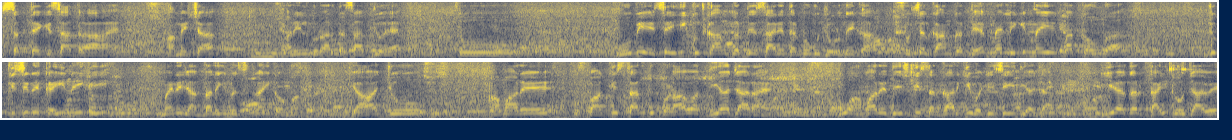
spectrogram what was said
सत्य के साथ रहा है। हमेशा अनिल मुरारका साहब जो है तो वो भी ऐसे ही कुछ काम करते हैं, सारे धर्मों को जोड़ने का, सोशल काम करते हैं। मैं, लेकिन मैं एक बात कहूँगा, जो किसी ने कही नहीं, कही, मैं नहीं जानता, लेकिन मैं इतना ही कहूँगा कि आज जो हमारे पाकिस्तान को बढ़ावा दिया जा रहा है, वो हमारे देश की सरकार की वजह से ही दिया जा रहा है। ये अगर टाइट हो जावे,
